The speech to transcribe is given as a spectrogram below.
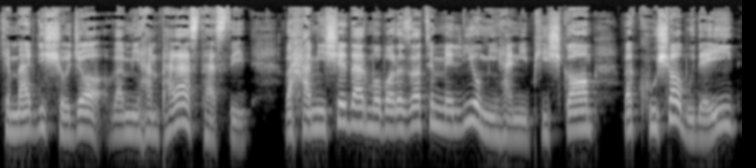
که مردی شجاع و میهم پرست هستید و همیشه در مبارزات ملی و میهنی پیشگام و کوشا بوده اید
